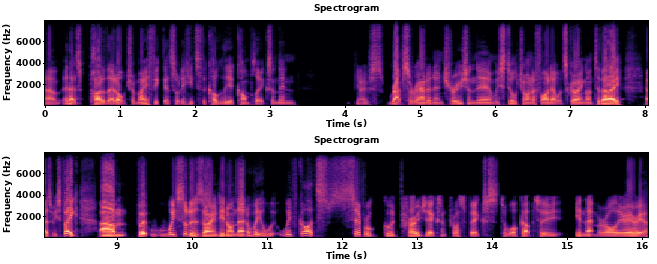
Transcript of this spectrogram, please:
um, and that's part of that ultramafic that sort of hits the Coglia complex and then you know wraps around an intrusion there, and we're still trying to find out what's going on today as we speak. Um, but we sort of zoned in on that, and we, we've got several good projects and prospects to walk up to in that Merolia area.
